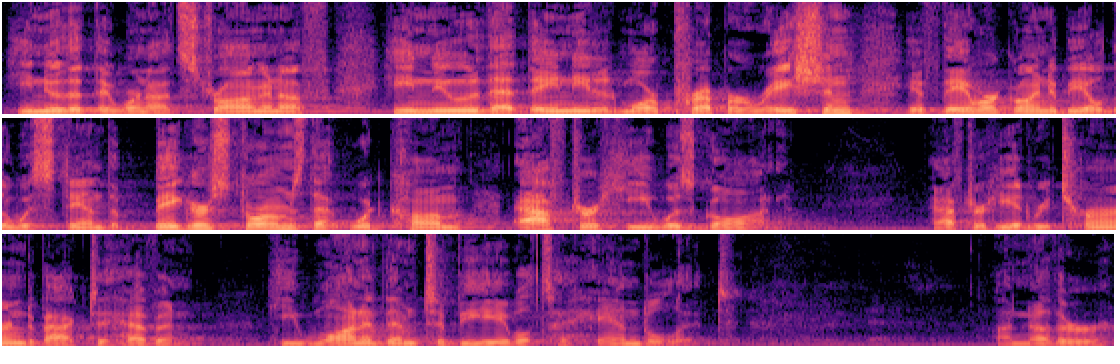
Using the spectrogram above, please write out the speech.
He knew that they were not strong enough. He knew that they needed more preparation if they were going to be able to withstand the bigger storms that would come after he was gone, after he had returned back to heaven. He wanted them to be able to handle it. Another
